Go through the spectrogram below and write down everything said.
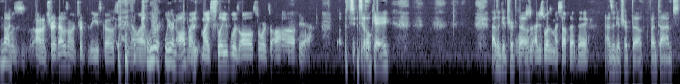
I'm That was on a trip. That was on a trip to the East Coast. You know, I, we were we were in Auburn. my sleep was all sorts off. Yeah, It's, okay. That was a good trip, I though. just, I just wasn't myself that day. That was a good trip, though. Fun times.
